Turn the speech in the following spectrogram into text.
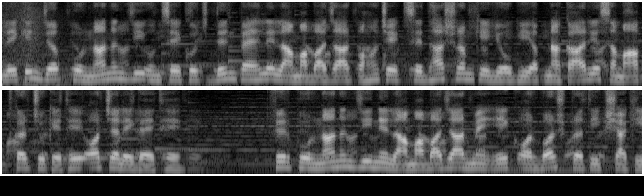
लेकिन जब पूर्णानंद जी उनसे कुछ दिन पहले लामा बाज़ार पहुँचे, सिद्धाश्रम के योगी अपना कार्य समाप्त कर चुके थे और चले गए थे। फिर पूर्णानंद जी ने लामा बाज़ार में एक और वर्ष प्रतीक्षा की,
